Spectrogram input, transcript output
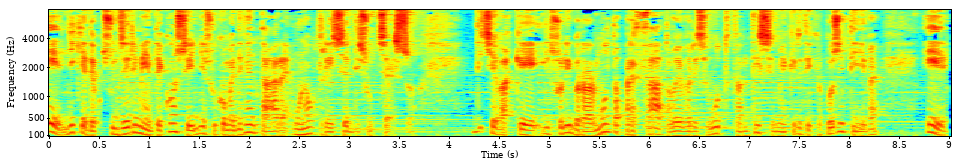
e gli chiede suggerimenti e consigli su come diventare un'autrice di successo diceva che il suo libro era molto apprezzato, aveva ricevuto tantissime critiche positive e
